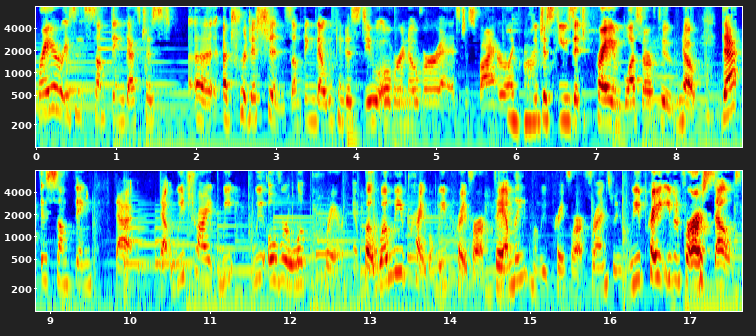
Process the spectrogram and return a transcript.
Prayer isn't something that's just a, a tradition, something that we can just do over and over and it's just fine, or like mm-hmm. we just use it to pray and bless our food. No, that is something that that we try we we overlook prayer but when we pray when we pray for our family when we pray for our friends when we pray even for ourselves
